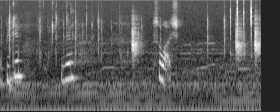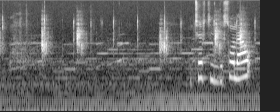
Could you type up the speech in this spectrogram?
a beacon, again. So watch. I'm testing this one out.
